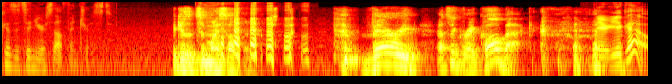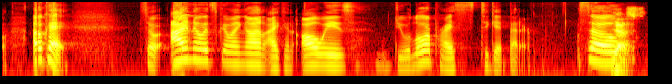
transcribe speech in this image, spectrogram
Because it's in your self interest. Because it's in my self interest. Very, that's a great callback. there you go. Okay. So I know what's going on. I can always do a lower price to get better. So, yes.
